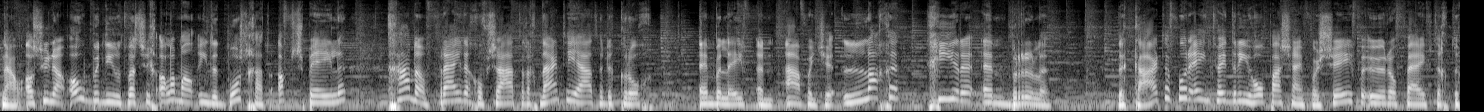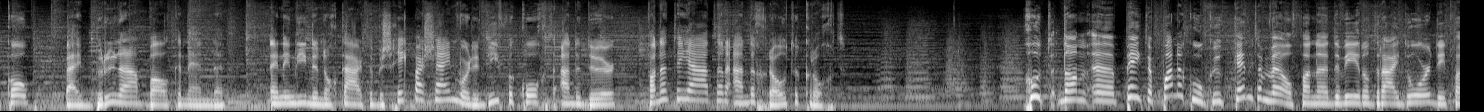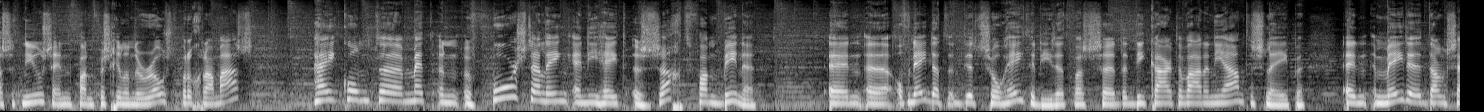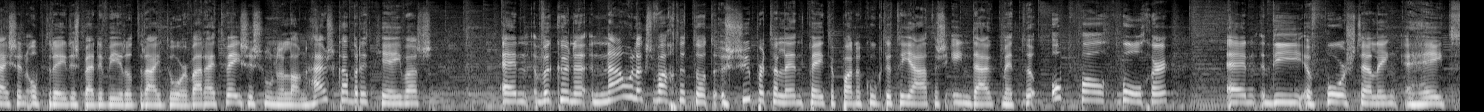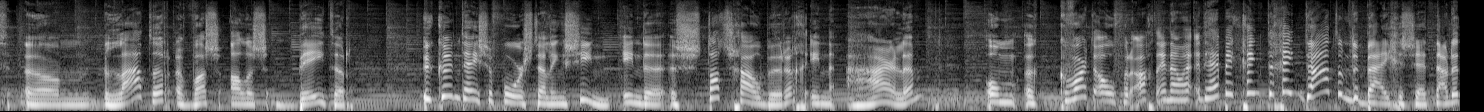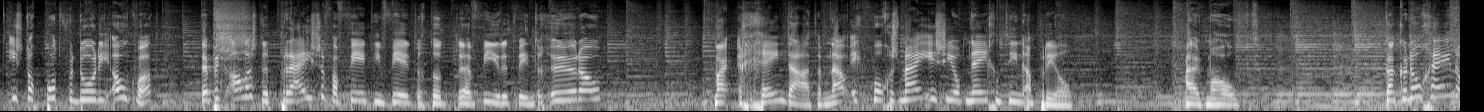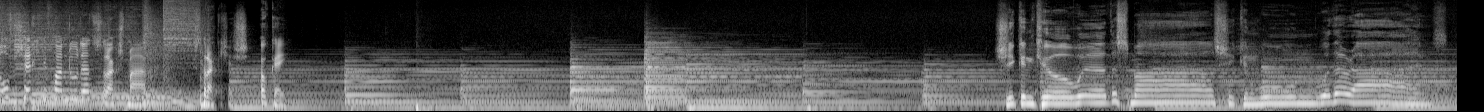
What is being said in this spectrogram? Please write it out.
Nou, als u nou ook benieuwd wat zich allemaal in het bos gaat afspelen... ga dan vrijdag of zaterdag naar Theater de Krog... en beleef een avondje lachen, gieren en brullen. De kaarten voor 1, 2, 3 Hoppa zijn voor 7,50 euro te koop bij Bruna Balkenende. En indien er nog kaarten beschikbaar zijn... worden die verkocht aan de deur van het theater aan de Grote Krocht. Goed, dan eh, Peter Pannenkoek. U kent hem wel van uh, De Wereld Draait Door. Dit was het nieuws en van verschillende roastprogramma's. Hij komt uh, met een voorstelling en die heet Zacht van Binnen. En, of nee, dat, dat, zo heette die. Dat was, die kaarten waren niet aan te slepen. En mede dankzij zijn optredens bij De Wereld Draait Door... waar hij twee seizoenen lang huiscabaretier was... En we kunnen nauwelijks wachten tot supertalent Peter Pannenkoek de theaters induikt met de opvalvolger. En die voorstelling heet um, Later was alles beter. U kunt deze voorstelling zien in de Stadschouwburg in Haarlem om kwart over acht. En nou heb ik geen, geen datum erbij gezet. Nou, dat is toch potverdorie ook wat. Dan heb ik alles, de prijzen van 14,40 tot uh, 24 euro. Maar geen datum. Nou, ik, volgens mij is hij op 19 april. Uit mijn hoofd. Kan ik er nog heen? Of zeg je van doe dat straks maar? Strakjes, oké. She can kill with a smile, she can wound with her eyes.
